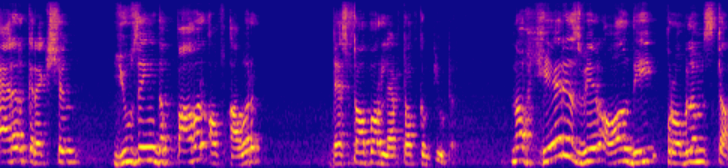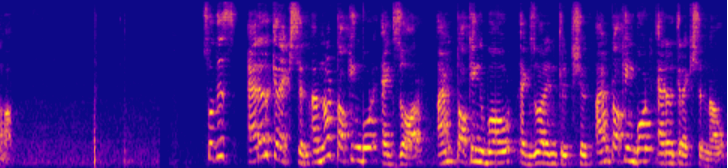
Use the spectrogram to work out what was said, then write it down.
error correction using the power of our desktop or laptop computer. Now here is where all the problems come up. So this error correction, I'm not talking about XOR, I'm talking about XOR encryption, I'm talking about error correction now.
